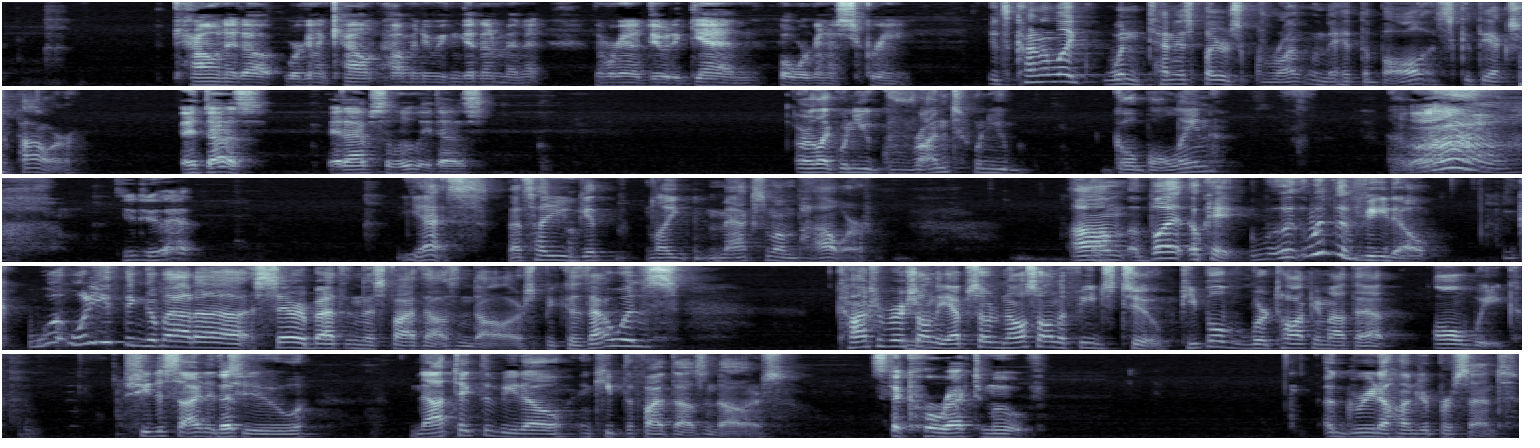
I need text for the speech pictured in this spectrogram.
count it up. We're gonna count how many we can get in a minute. Then we're gonna do it again, but we're gonna scream. It's kind of like when tennis players grunt when they hit the ball. It's get the extra power. It does. It absolutely does. Or like when you grunt when you go bowling. You do that? Yes, that's how you get like maximum power. Um, but okay, with, with the veto, what what do you think about uh Sarah Beth and this five thousand dollars? Because that was controversial on the episode and also on the feeds too. People were talking about that all week. She decided That- to not take the veto and keep the five thousand dollars. It's the correct move. Agreed hundred percent.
